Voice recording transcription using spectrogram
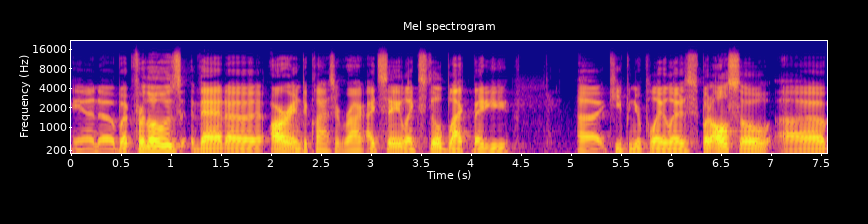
And uh, but for those that uh, are into classic rock, I'd say like still Black Betty, uh, keep in your playlist, but also uh,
